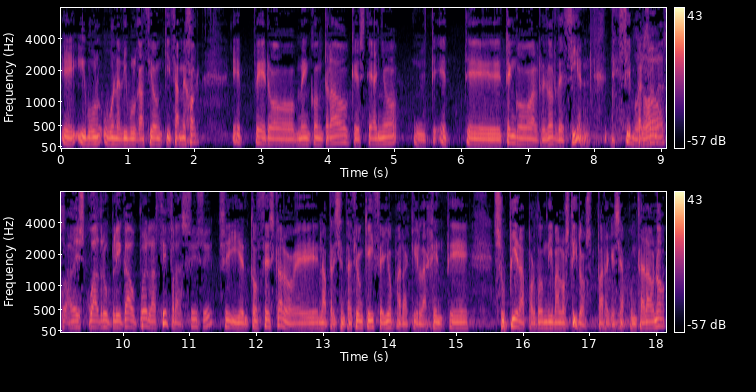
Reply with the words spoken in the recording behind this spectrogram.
eh, y hubo una divulgación quizá mejor. Eh, pero me he encontrado que este año eh, tengo alrededor de 100, de 100 personas. Habéis cuadruplicado pues las cifras, sí, sí. Sí, y entonces, claro, eh, en la presentación que hice yo para que la gente supiera por dónde iban los tiros, para que se apuntara o no,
